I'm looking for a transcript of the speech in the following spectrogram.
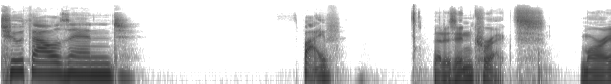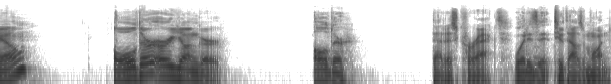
2005. That is incorrect. Mario. Older or younger? Older. That is correct. What is it? 2001.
